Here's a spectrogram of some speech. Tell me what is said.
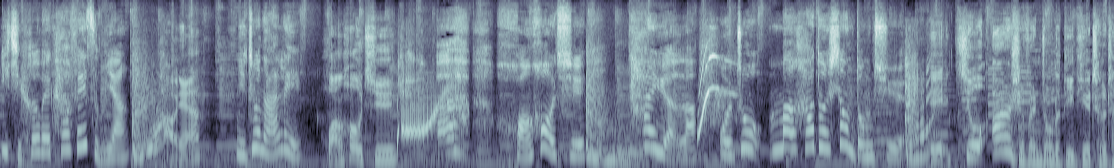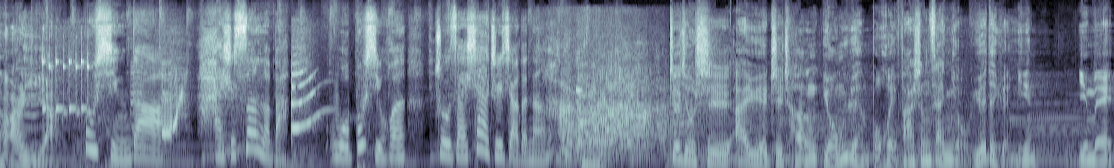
一起喝杯咖啡，怎么样？好呀。你住哪里？皇后区。啊，皇后区太远了，我住曼哈顿上东区。诶，就二十分钟的地铁车程而已呀。不行的，还是算了吧。我不喜欢住在下只脚的男孩。这就是爱乐之城永远不会发生在纽约的原因，因为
